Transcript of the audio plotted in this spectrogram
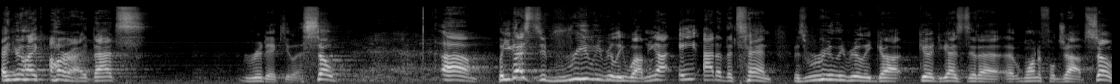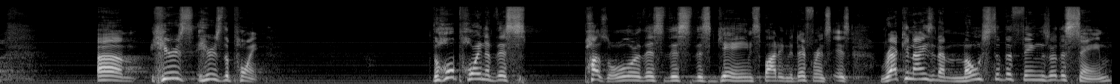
And you're like, all right, that's ridiculous. So um, but you guys did really, really well. I mean, you got eight out of the 10. It was really, really got good. You guys did a, a wonderful job. So um, here's, here's the point. The whole point of this puzzle or this, this, this game, spotting the difference, is recognizing that most of the things are the same,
